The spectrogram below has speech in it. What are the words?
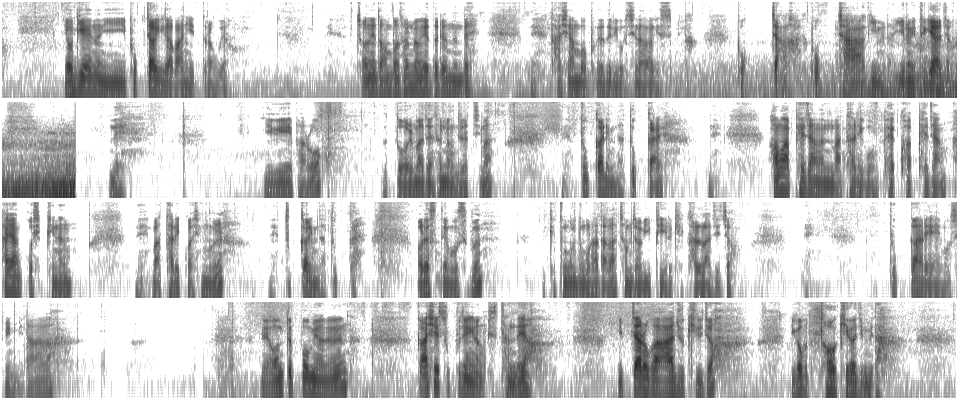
여기에는 이 복작이가 많이 있더라고요. 전에도 한번 설명해 드렸는데 네, 다시 한번 보여드리고 지나가겠습니다. 복작 복작입니다. 이름이 특이하죠? 네, 이게 바로 또 얼마 전에 설명드렸지만 네, 뚝깔입니다. 뚝깔. 네, 황화폐장은 마타리고 백화폐장 하얀 꽃이 피는 네, 마타리과 식물 네, 뚝깔입니다. 뚝깔. 어렸을 때 모습은 이렇게 둥글둥글 하다가 점점 잎이 이렇게 갈라지죠. 뚝깔의 모습입니다. 네, 언뜻 보면은 가시쑥부쟁이랑 비슷한데요. 입자루가 아주 길죠? 이거보다 더 길어집니다.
